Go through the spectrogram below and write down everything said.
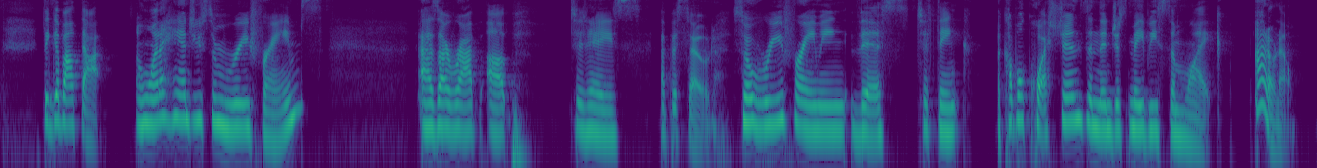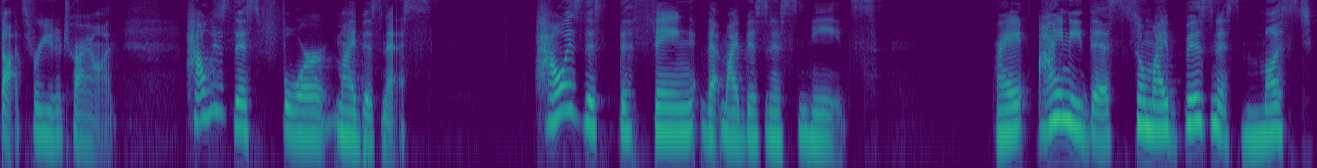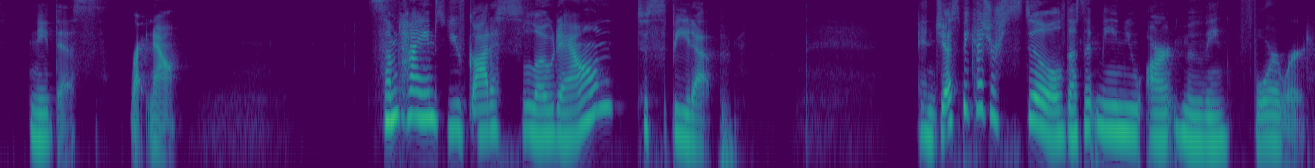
think about that. I want to hand you some reframes as I wrap up today's episode. So, reframing this to think a couple questions and then just maybe some like, I don't know, thoughts for you to try on. How is this for my business? How is this the thing that my business needs? Right? I need this. So my business must need this right now. Sometimes you've got to slow down to speed up. And just because you're still doesn't mean you aren't moving forward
